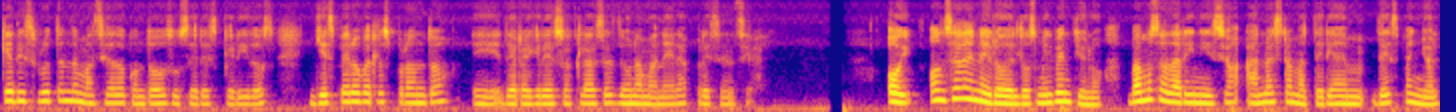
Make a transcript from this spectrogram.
que disfruten demasiado con todos sus seres queridos y espero verlos pronto eh, de regreso a clases de una manera presencial. Hoy, 11 de enero del 2021, vamos a dar inicio a nuestra materia de español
